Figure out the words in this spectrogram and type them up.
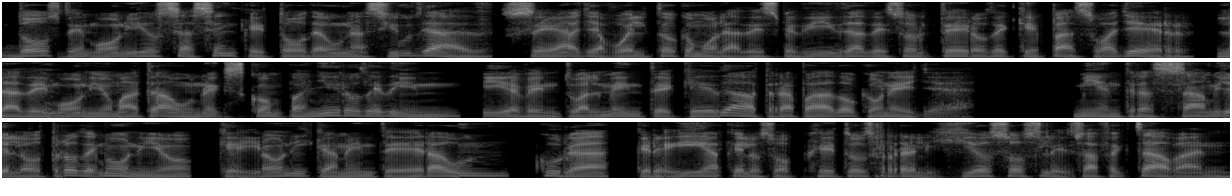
dos demonios hacen que toda una ciudad se haya vuelto como la despedida de soltero de que pasó ayer, la demonio mata a un ex compañero de Dean, y eventualmente queda atrapado con ella. Mientras Sam y el otro demonio, que irónicamente era un cura, creía que los objetos religiosos les afectaban,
